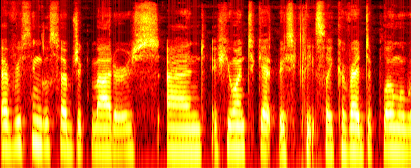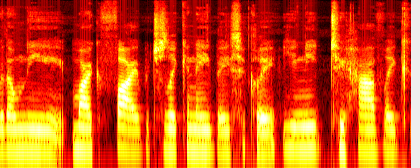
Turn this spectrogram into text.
every single subject matters. And if you want to get basically, it's like a red diploma with only mark five, which is like an A basically, you need to have like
